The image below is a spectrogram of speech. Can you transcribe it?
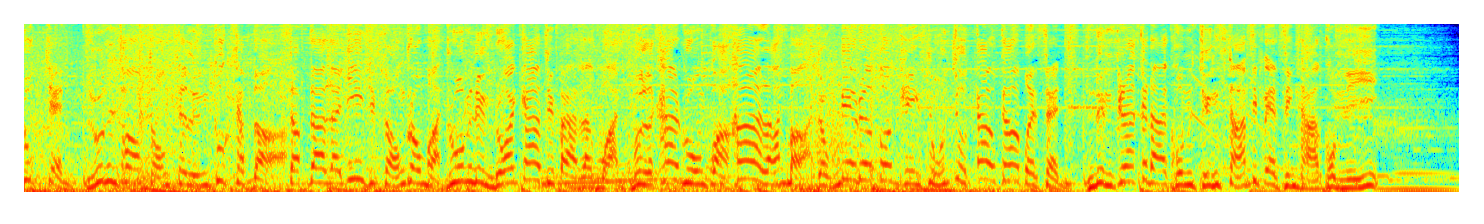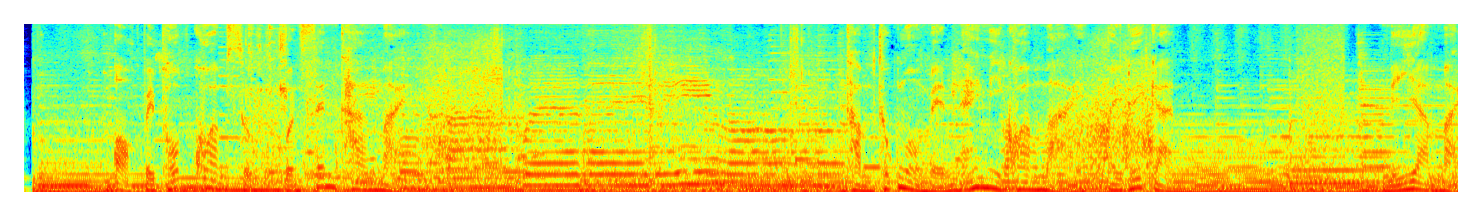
ทุกเจนลุ้นทองสองฉลึงทุกสัปดาห์ สัปดาห์ละ 22รางวัลรวม 198 รางวัลมูลค่ารวมกว่า 5 ล้านบาทดอกเบี้ยเริ่มต้นเพียง 0.99% 1กรกฎาคมถึง 31 สิงหาคมนี้ ออกไปพบความสุขบนเส้นทางใหม่ทำทุกโมเมนต์ให้มีความหมายไปด้วยกัน นิยามใหม่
